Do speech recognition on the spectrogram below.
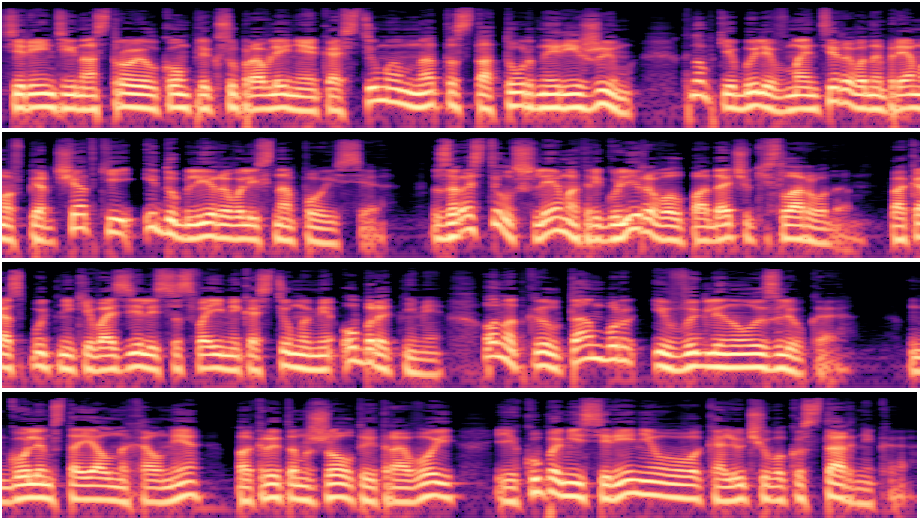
Терентий настроил комплекс управления костюмом на тастатурный режим. Кнопки были вмонтированы прямо в перчатки и дублировались на поясе. Зарастил шлем, отрегулировал подачу кислорода. Пока спутники возились со своими костюмами-оборотнями, он открыл тамбур и выглянул из люка. Голем стоял на холме, покрытом желтой травой и купами сиреневого колючего кустарника.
